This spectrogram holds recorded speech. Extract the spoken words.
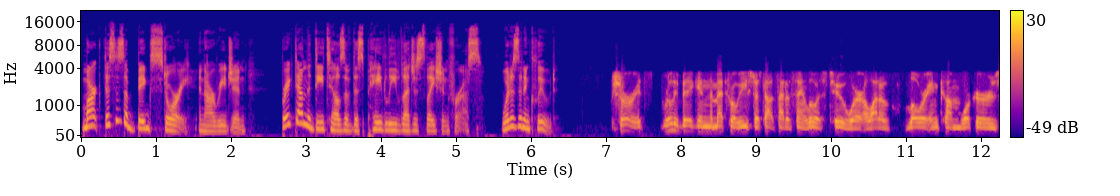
Mark, this is a big story in our region. Break down the details of this paid leave legislation for us. What does it include? Sure. It's really big in the Metro East, just outside of St. Louis, too, where a lot of lower income workers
